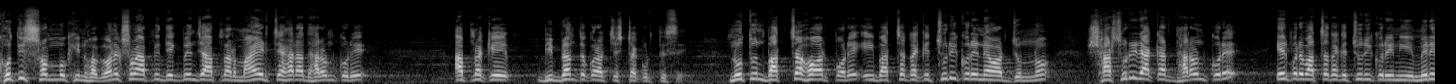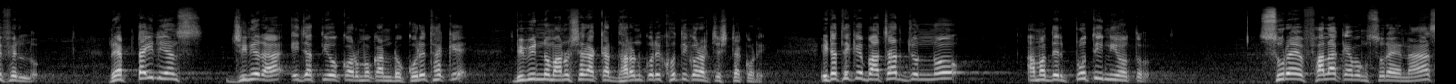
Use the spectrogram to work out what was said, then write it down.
ক্ষতির সম্মুখীন হবে। অনেক সময় আপনি দেখবেন যে আপনার মায়ের চেহারা ধারণ করে আপনাকে বিভ্রান্ত করার চেষ্টা করতেছে। নতুন বাচ্চা হওয়ার পরে এই বাচ্চাটাকে চুরি করে নেওয়ার জন্য শাশুড়ির আকার ধারণ করে এরপরে বাচ্চাটাকে চুরি করে নিয়ে মেরে ফেলল। র্যাপটাইলিয়ান্স জিনেরা এই জাতীয় কর্মকাণ্ড করে থাকে। বিভিন্ন মানুষের আকার ধারণ করে ক্ষতি করার চেষ্টা করে। এটা থেকে বাঁচার জন্য আমাদের প্রতিনিয়ত সুরায় ফালাক এবং সুরায় নাস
